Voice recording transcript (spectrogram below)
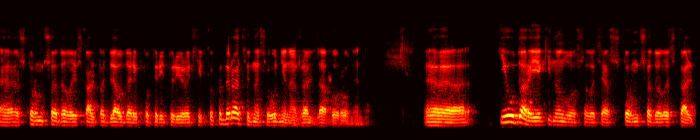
е, і скальпи для ударів по території Російської Федерації на сьогодні, на жаль, заборонено. Е, ті удари, які наносилися штормшедали скальп,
